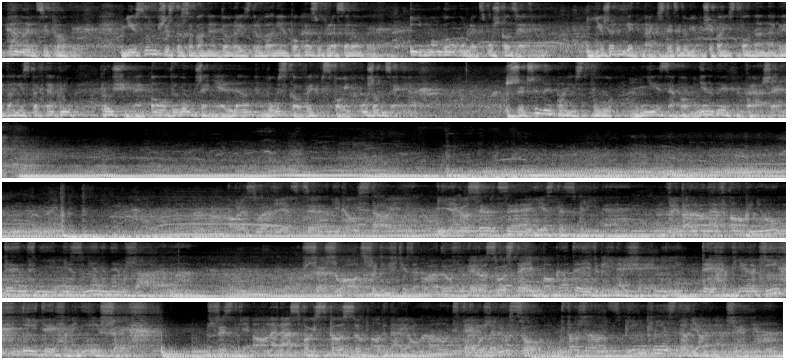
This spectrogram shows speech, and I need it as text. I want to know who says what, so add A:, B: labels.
A: i kamer cyfrowych. Nie są przystosowane do rejestrowania pokazów laserowych i mogą ulec uszkodzeniu. Jeżeli jednak zdecydują się Państwo na nagrywanie spektaklu, prosimy o wyłączenie lamp błyskowych w swoich urządzeniach. Życzymy Państwu niezapomnianych wrażeń.
B: Jego serce jest z gliny. Wypalone w ogniu tętni niezmiennym żarem. Przeszło 30 zakładów wyrosło z tej bogatej w glinę ziemi. Tych wielkich i tych mniejszych. Wszystkie one na swój sposób oddają hołd temu rzemiosłu, tworząc pięknie zdobione naczynia.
